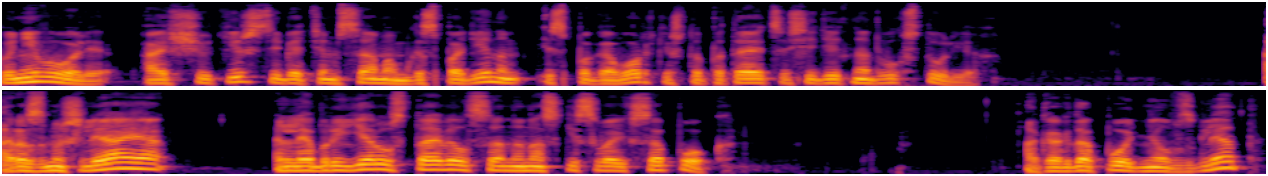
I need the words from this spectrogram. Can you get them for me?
поневоле ощутишь себя тем самым господином из поговорки, что пытается сидеть на двух стульях. Размышляя, Лебриер уставился на носки своих сапог, а когда поднял взгляд,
